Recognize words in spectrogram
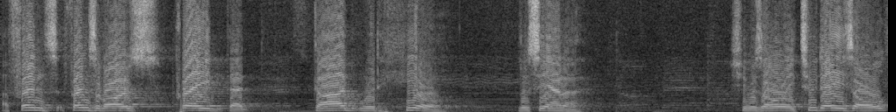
Uh, friends, friends of ours prayed that God would heal Luciana. She was only two days old.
